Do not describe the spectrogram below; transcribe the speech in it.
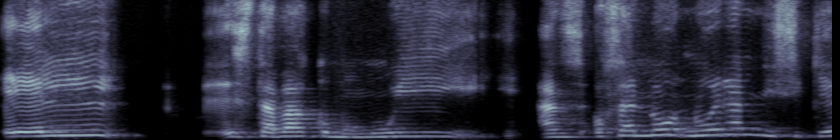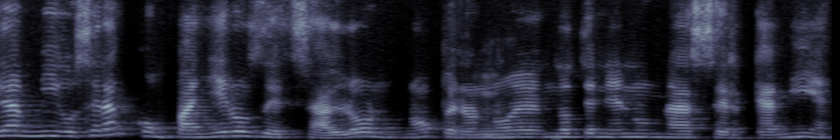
él estaba como muy, o sea, no, no eran ni siquiera amigos, eran compañeros del salón, ¿no? Pero no, no tenían una cercanía.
